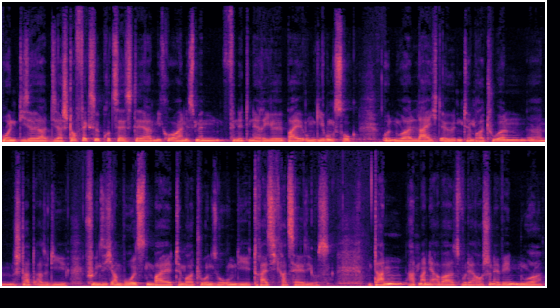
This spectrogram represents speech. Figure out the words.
Und dieser, dieser Stoffwechselprozess der Mikroorganismen findet in der Regel bei Umgebungsdruck und nur leicht erhöhten Temperaturen ähm, statt. Also die fühlen sich am wohlsten bei Temperaturen so um die 30 Grad Celsius. Dann hat man ja aber, das wurde ja auch schon erwähnt, nur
